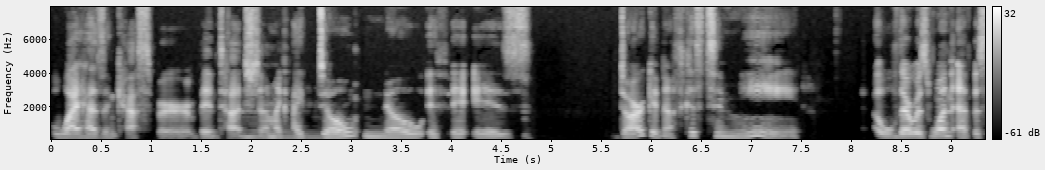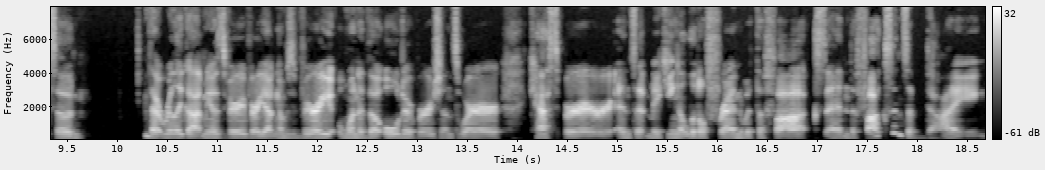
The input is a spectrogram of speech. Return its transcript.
why hasn't Casper been touched? Mm. And I'm like, I mm. don't know if it is dark enough because to me, oh, there was one episode that really got me. I was very, very young. I was very one of the older versions where Casper ends up making a little friend with the fox, and the fox ends up dying.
